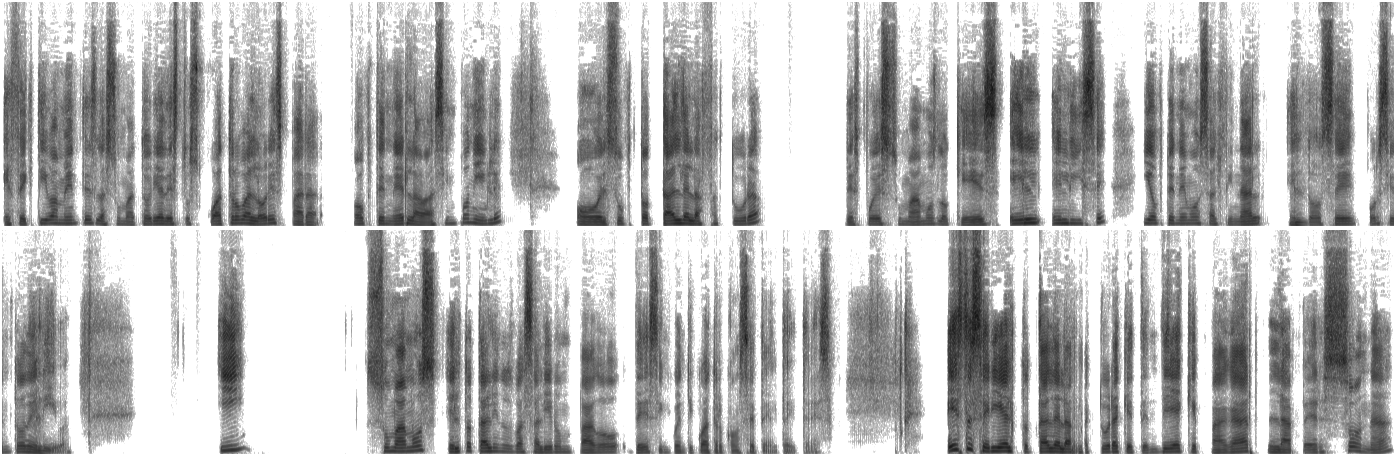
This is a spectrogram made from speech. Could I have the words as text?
efectivamente es la sumatoria de estos cuatro valores para obtener la base imponible o el subtotal de la factura. Después sumamos lo que es el, el ICE y obtenemos al final el 12% del IVA. Y Sumamos el total y nos va a salir un pago de 54,73. Este sería el total de la factura que tendría que pagar la persona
